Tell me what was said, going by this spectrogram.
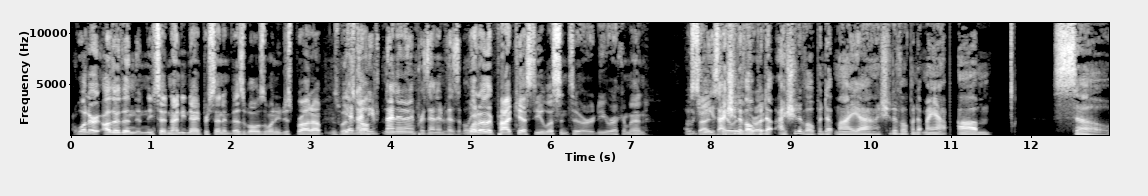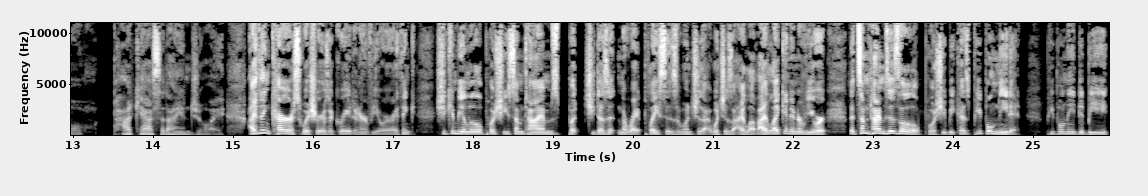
what are other than you said ninety nine percent invisible is the one you just brought up is what Yeah. 99 percent invisible. What yeah. other podcasts do you listen to or do you recommend? Oh, geez, I should have Detroit? opened up. I should have opened up my. Uh, I should have opened up my app. Um, So, podcasts that I enjoy. I think Kara Swisher is a great interviewer. I think she can be a little pushy sometimes, but she does it in the right places, which is, which is I love. I like an interviewer that sometimes is a little pushy because people need it. People need to be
